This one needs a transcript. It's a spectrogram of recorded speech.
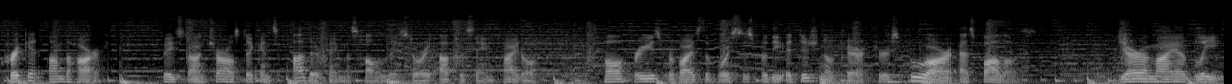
Cricket on the Hearth, based on Charles Dickens' other famous holiday story of the same title, Paul Frees provides the voices for the additional characters who are as follows Jeremiah Bleak,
